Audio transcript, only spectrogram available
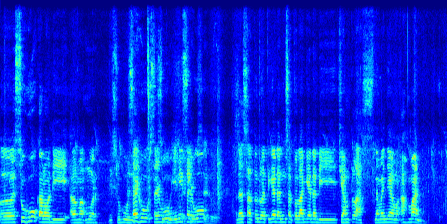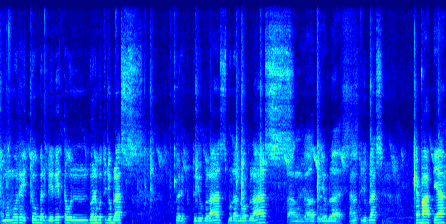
eh, suhu kalau di Al Makmur. di suhu nih. Sehu, sehu, ini sehu. Sehu. Ada satu, dua, tiga dan satu lagi ada di Ciamplas. Namanya Mang Ahmad. Kamu Muda itu berdiri tahun 2017 2017 bulan 12 Tanggal 17. tanggal 17 Hebat ya.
